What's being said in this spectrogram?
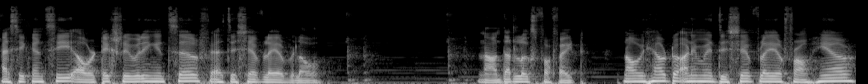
As you can see our text revealing itself as the shape layer below. Now that looks perfect. Now we have to animate the shape layer from here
